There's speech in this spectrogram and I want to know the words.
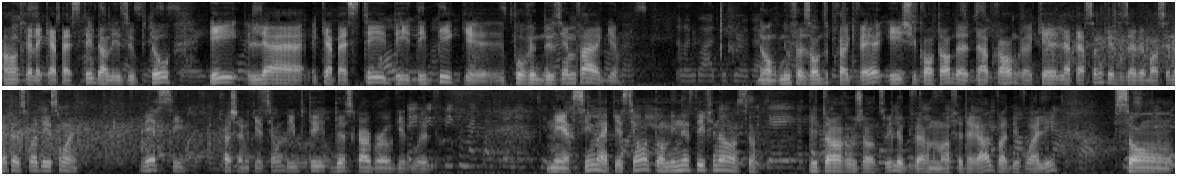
entre la capacité dans les hôpitaux et la capacité des, pics pour une deuxième vague. Donc, nous faisons du progrès et je suis content d'apprendre que la personne que vous avez mentionnée reçoit des soins. Merci. Prochaine question, député de Scarborough-Guildwood. Merci. Ma question est au ministre des Finances. Plus tard aujourd'hui, le gouvernement fédéral va dévoiler son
